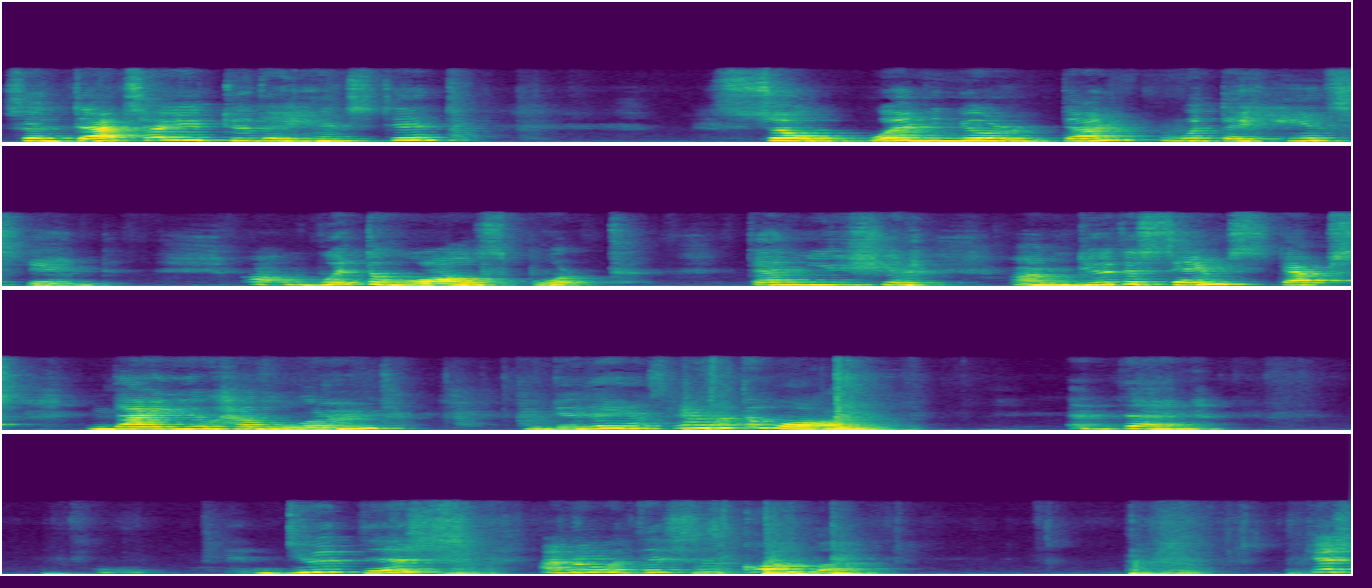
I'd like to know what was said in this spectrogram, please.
So that's how you do the handstand. When you're done with the handstand, uh, with the wall sport, then you should um, do the same steps that you have learned. Do the handstand with the wall, and then do this I don't know what this is called, but just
